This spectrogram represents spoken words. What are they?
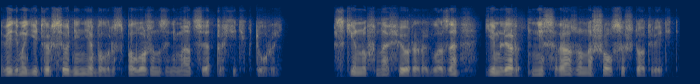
Видимо, Гитлер сегодня не был расположен заниматься архитектурой. Скинув на фюрера глаза, Гиммлер не сразу нашелся, что ответить.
